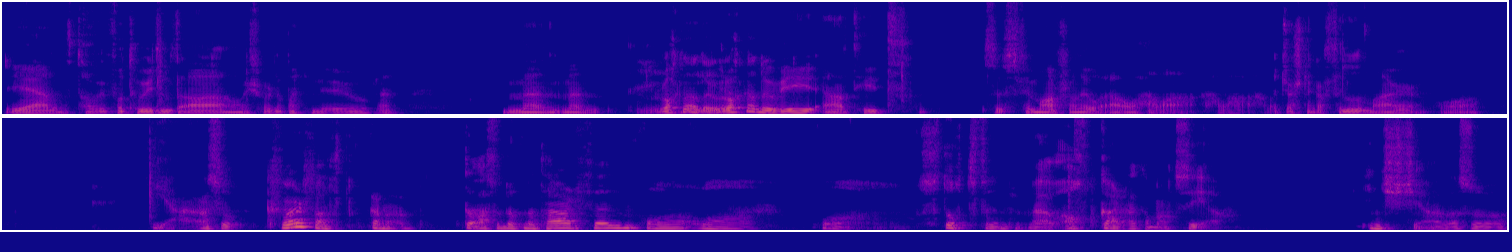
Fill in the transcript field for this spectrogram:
ja, så tar vi för tydligt där och kör det bara nu men men men rocknar du rocknar du vi att hit så det fem år från nu och ha ha ha just några filmer och ja alltså kvarfast alltså dokumentärfilm och och och stortfilm med orkar kan man säga inte alltså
